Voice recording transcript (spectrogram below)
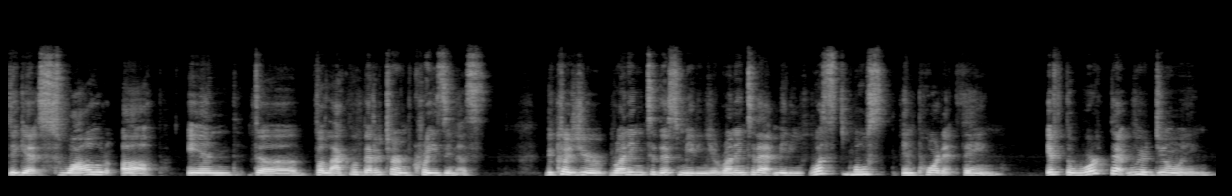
to get swallowed up in the, for lack of a better term, craziness because you're running to this meeting, you're running to that meeting. What's the most important thing? If the work that we're doing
